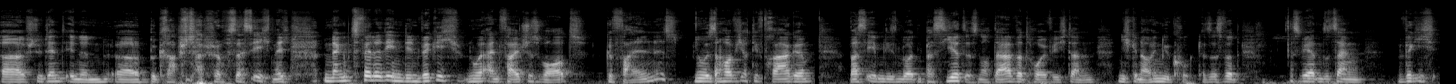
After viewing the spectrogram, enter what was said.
äh, StudentInnen äh, begrapscht hat oder was weiß ich, nicht? Und dann gibt es Fälle, in denen wirklich nur ein falsches Wort gefallen ist. Nur ist dann häufig auch die Frage, was eben diesen Leuten passiert ist. Noch da wird häufig dann nicht genau hingeguckt. Also es wird, es werden sozusagen wirklich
